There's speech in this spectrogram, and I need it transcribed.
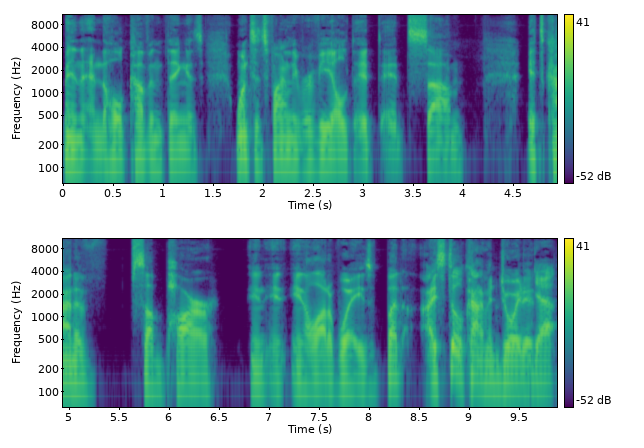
And, and the whole coven thing is once it's finally revealed, it it's um, it's kind of subpar in, in, in a lot of ways, but I still kind of enjoyed it. Yeah,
